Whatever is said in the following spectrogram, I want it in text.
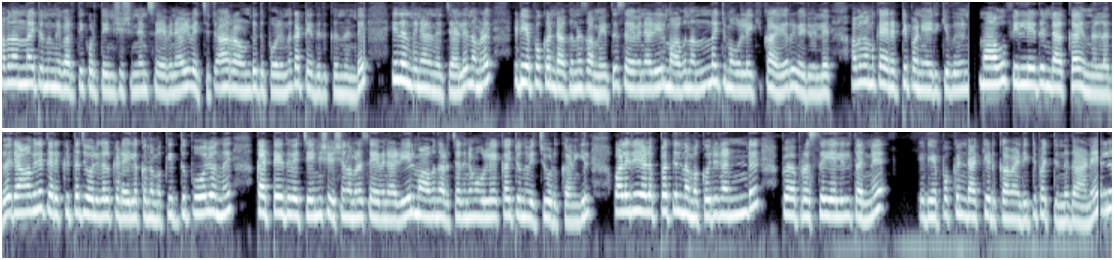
അപ്പോൾ നന്നായിട്ടൊന്ന് നിവർത്തി കൊടുത്തതിന് ശേഷം ഞാൻ സേവനാഴി വെച്ചിട്ട് ആ റൗണ്ട് ഇതുപോലെ ഒന്ന് കട്ട് ചെയ്തെടുക്കുന്നുണ്ട്. ഇതെന്തിനാണെന്ന് വെച്ചാൽ നമ്മൾ ഇടിയപ്പൊക്കെ ഉണ്ടാക്കുന്ന സമയത്ത് സേവനാഴിയിൽ മാവ് നന്നായിട്ട് മുകളിലേക്ക് കയറി വരുമല്ലേ അപ്പോൾ നമുക്ക് ഇരട്ടി പണിയായിരിക്കും. വീണ്ടും മാവ് ഫിൽ ചെയ്ത് ഉണ്ടാക്കുക എന്നുള്ളത്. രാവിലെ തിരക്കിട്ട ജോലികൾക്കിടയിലൊക്കെ നമുക്ക് ഇതുപോലെ ഒന്ന് കട്ട് ചെയ്ത് വെച്ചതിന് ശേഷം നമ്മൾ സേവനാഴിയിൽ മാവ് നിറച്ച് അതിന് മുകളിലേക്കായിട്ടൊന്ന് വെച്ച് കൊടുക്കുകയാണെങ്കിൽ വളരെ എളുപ്പത്തിൽ നമുക്കൊരു രണ്ട് പ്രസ് ചെയ്യലിൽ തന്നെ ഇടിയപ്പൊക്കെ ഉണ്ടാക്കി എടുക്കാൻ വേണ്ടിയിട്ട് പറ്റുന്നതാണ്. നല്ല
